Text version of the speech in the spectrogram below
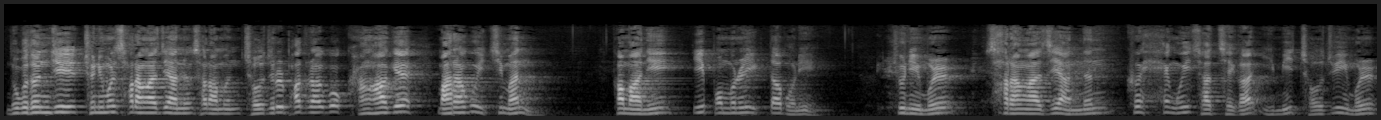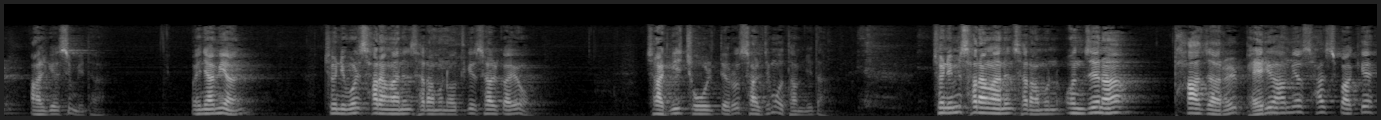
누구든지 주님을 사랑하지 않는 사람은 저주를 받으라고 강하게 말하고 있지만 가만히 이 본문을 읽다 보니 주님을 사랑하지 않는 그 행위 자체가 이미 저주임을 알겠습니다. 왜냐하면 주님을 사랑하는 사람은 어떻게 살까요? 자기 좋을 대로 살지 못합니다. 주님 사랑하는 사람은 언제나 타자를 배려하며 살 수밖에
